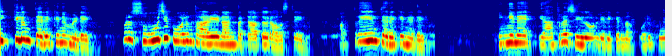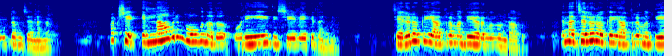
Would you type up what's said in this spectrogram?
തിക്കിലും തിരക്കിനും ഇടയിൽ ഒരു സൂചി പോലും താഴെയിടാൻ പറ്റാത്ത ഒരു അവസ്ഥയിൽ അത്രയും തിരക്കിനിടയിൽ ഇങ്ങനെ യാത്ര ചെയ്തുകൊണ്ടിരിക്കുന്ന ഒരു കൂട്ടം ജനങ്ങൾ. പക്ഷെ എല്ലാവരും പോകുന്നത് ഒരേ ദിശയിലേക്ക് തന്നെ. ചിലരൊക്കെ യാത്ര മധ്യേ ഇറങ്ങുന്നുണ്ടാകും. എന്നാൽ ചിലരൊക്കെ യാത്ര മധ്യേ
